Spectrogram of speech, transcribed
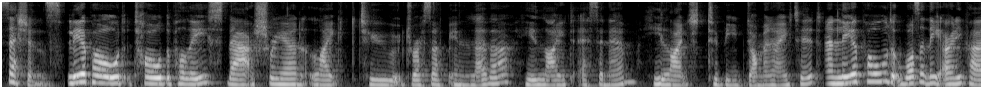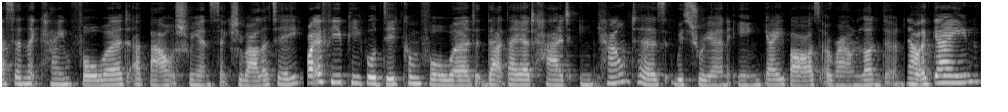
sessions. Leopold told the police that Shrien liked to dress up in leather, he liked S&M, he liked to be dominated. And Leopold wasn't the only person that came forward about Shrien's sexuality. Quite a few people did come forward that they had had encounters with Shrien in gay bars around London. Now again,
